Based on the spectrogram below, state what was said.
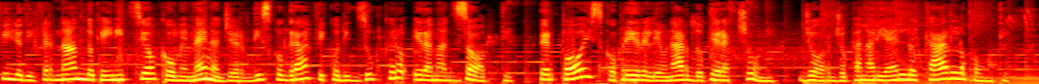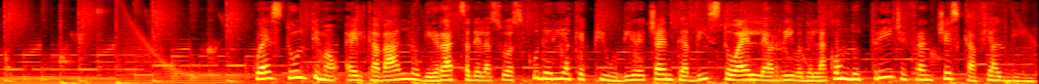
Figlio di Fernando che iniziò come manager discografico di Zucchero e Ramazzotti, per poi scoprire Leonardo Peraccioni, Giorgio Panariello e Carlo Conti. Quest'ultimo è il cavallo di razza della sua scuderia che più di recente ha visto l'arrivo della conduttrice Francesca Fialdini.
